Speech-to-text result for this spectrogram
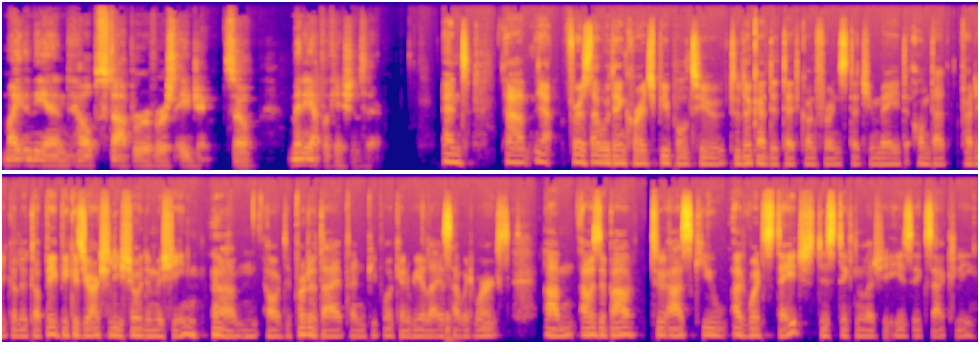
might, in the end, help stop or reverse aging. So many applications there. And um, yeah, first I would encourage people to to look at the TED conference that you made on that particular topic because you actually showed the machine um, or the prototype, and people can realize how it works. Um, I was about to ask you at what stage this technology is exactly.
